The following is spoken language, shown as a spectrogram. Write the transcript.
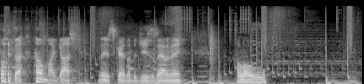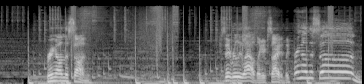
what the? Oh my gosh. They just scared the bejesus out of me. Hello. Bring on the sun. Say it really loud, like excited. Like, bring on the sun!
